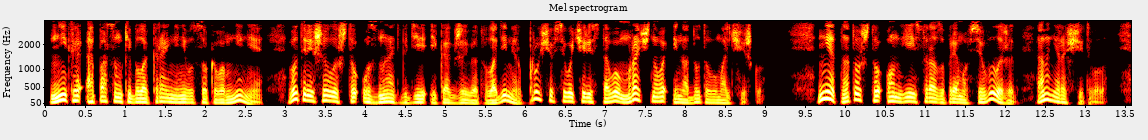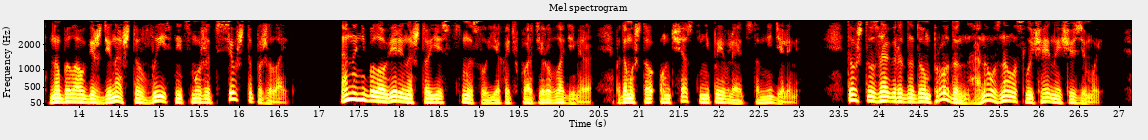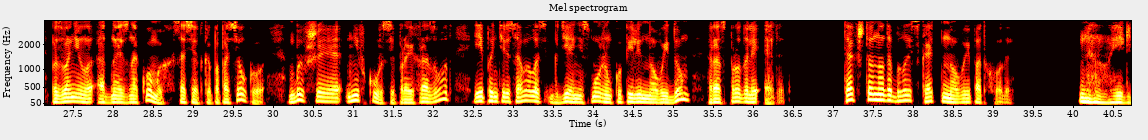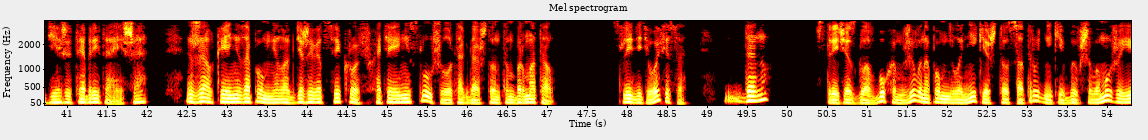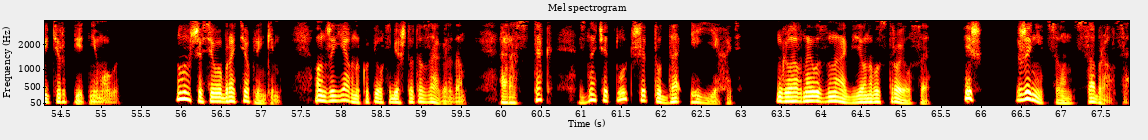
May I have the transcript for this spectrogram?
Ника о пасынке была крайне невысокого мнения, вот и решила, что узнать, где и как живет Владимир, проще всего через того мрачного и надутого мальчишку. Нет, на то, что он ей сразу прямо все выложит, она не рассчитывала, но была убеждена, что выяснить сможет все, что пожелает. Она не была уверена, что есть смысл ехать в квартиру Владимира, потому что он часто не появляется там неделями. То, что загородный дом продан, она узнала случайно еще зимой. Позвонила одна из знакомых, соседка по поселку, бывшая не в курсе про их развод, и поинтересовалась, где они с мужем купили новый дом, распродали этот. Так что надо было искать новые подходы. — Ну и где же ты обретаешь, а? Жалко, я не запомнила, где живет свекровь, хотя я не слушала тогда, что он там бормотал. — Следить в офиса? Да ну. Встреча с главбухом живо напомнила Нике, что сотрудники бывшего мужа ее терпеть не могут. Лучше всего брать тепленьким. Он же явно купил себе что-то за городом. А раз так, значит, лучше туда и ехать. Главное, узнать, где он обустроился. Ишь, жениться он собрался.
